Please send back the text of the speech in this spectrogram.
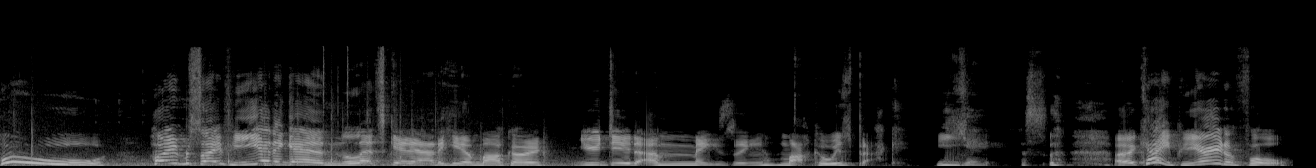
whoo! Home safe yet again! Let's get out of here, Marco. You did amazing. Marco is back. Yes. okay, beautiful.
